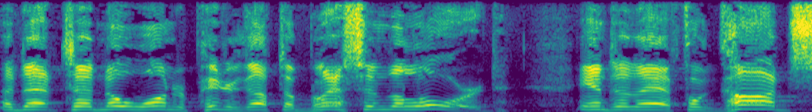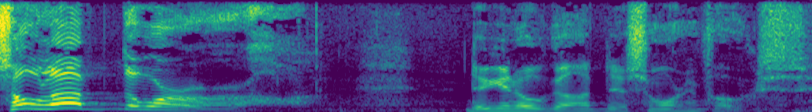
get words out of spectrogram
And that uh, no wonder Peter got the blessing of the Lord into that. For God so loved the world. Do you know God this morning, folks?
